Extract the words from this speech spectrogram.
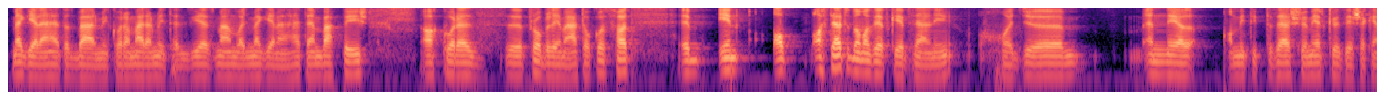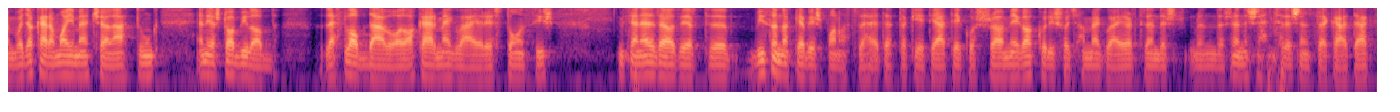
megjelenhet ott bármikor a már említett Griezmann, vagy megjelenhet Mbappé is, akkor ez problémát okozhat. Én azt el tudom azért képzelni, hogy ennél, amit itt az első mérkőzéseken, vagy akár a mai meccsen láttunk, ennél stabilabb lesz labdával, akár Maguire és Stones is, hiszen ezre azért viszonylag kevés panasz lehetett a két játékosra, még akkor is, hogyha Maguire-t rendes, rendes, rendes rendszeresen szekálták,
